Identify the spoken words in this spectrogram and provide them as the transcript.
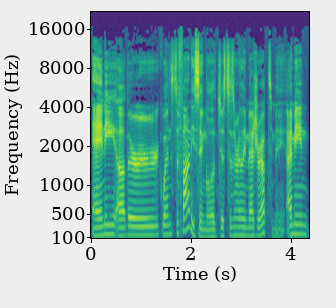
any other Gwen Stefani single, it just doesn't really measure up to me. I mean,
